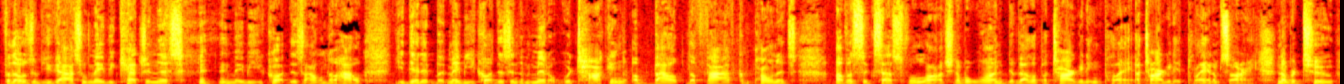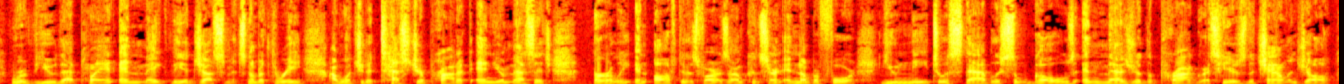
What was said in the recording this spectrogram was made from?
for those of you guys who may be catching this, maybe you caught this, I don't know how you did it, but maybe you caught this in the middle. We're talking about the five components of a successful launch. Number one, develop a targeting plan, a targeted plan, I'm sorry. Number two, review that plan and make the adjustments. Number three, I want you to test your product and your message early and often, as far as I'm concerned. And number four, you need to establish some goals and measure the progress. Here's the challenge, y'all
